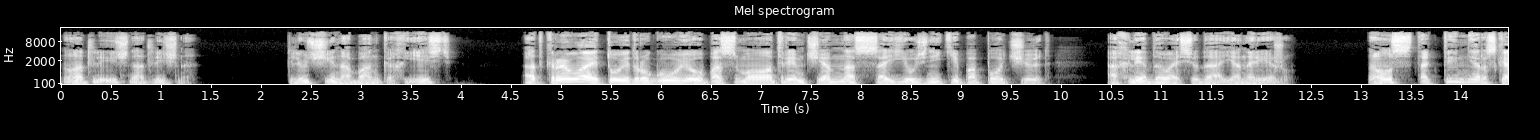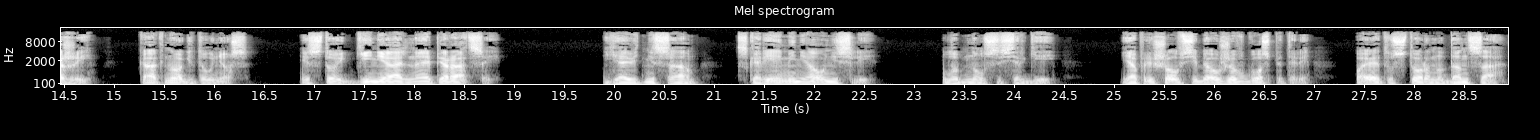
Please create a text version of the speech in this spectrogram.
Ну, отлично, отлично. Ключи на банках есть? Открывай ту и другую, посмотрим, чем нас союзники попотчуют. А хлеб давай сюда, я нарежу. ну так ты мне расскажи, как ноги-то унес из той гениальной операции? Я ведь не сам, скорее меня унесли, — улыбнулся Сергей. Я пришел в себя уже в госпитале, по эту сторону Донца.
